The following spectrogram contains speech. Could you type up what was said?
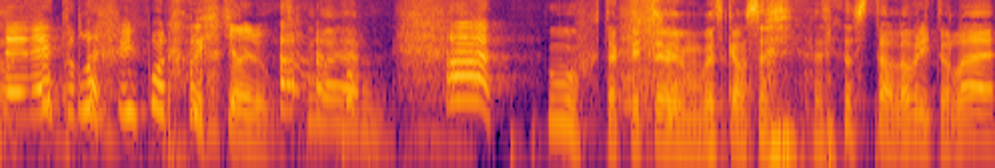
ne, ne, tohle je výborný. Bych chtěl jenom. Uh, tak teď nevím vůbec, kam se dostal. Dobrý, tohle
